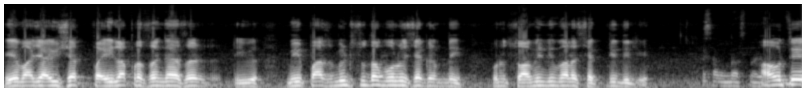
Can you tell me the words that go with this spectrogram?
हे माझ्या आयुष्यात पहिला प्रसंग आहे असं टी व्ही मी पाच मिनिटसुद्धा बोलू शकत नाही. पण स्वामींनी मला शक्ती दिली आहे. सांगणं असणार अहो ते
